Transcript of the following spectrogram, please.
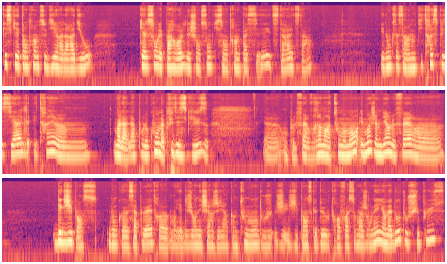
qu'est-ce qui est en train de se dire à la radio, quelles sont les paroles des chansons qui sont en train de passer, etc. etc. Et donc ça c'est un outil très spécial et très... Euh, voilà, là pour le coup on n'a plus d'excuses. Euh, on peut le faire vraiment à tout moment. Et moi j'aime bien le faire euh, dès que j'y pense. Donc ça peut être, bon, il y a des journées chargées, hein, comme tout le monde, où j'y pense que deux ou trois fois sur ma journée. Il y en a d'autres où je suis plus,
